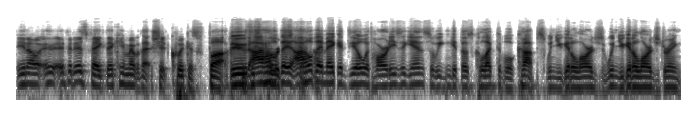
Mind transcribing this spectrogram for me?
You know, i- if it is fake, they came out with that shit quick as fuck. Dude, I hope they I hope they make a deal with Hardee's again so we can get those collectible cups when you get a large when you get a large drink.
